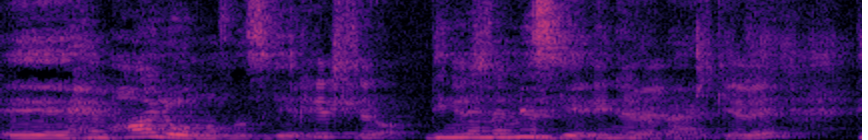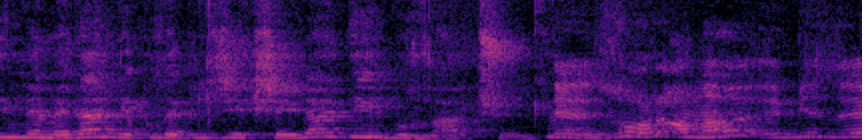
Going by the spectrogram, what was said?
e, hemhal olmamız gerekiyor. Kesin, Dinlememiz kesin. gerekiyor belki de. evet. Dinlemeden yapılabilecek şeyler değil bunlar çünkü. Evet, zor ama biz de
